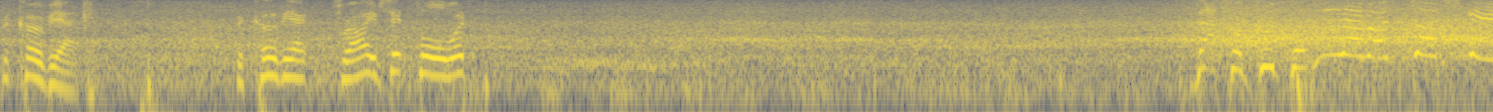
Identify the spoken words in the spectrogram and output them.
Krychowiak. Krychowiak drives it forward. That's a good ball. Lewandowski!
